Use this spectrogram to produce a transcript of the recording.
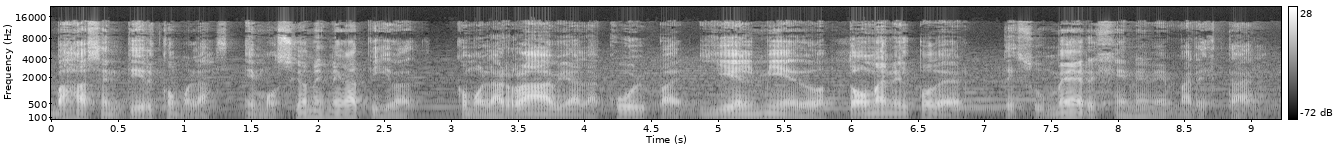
vas a sentir como las emociones negativas, como la rabia, la culpa y el miedo, toman el poder, te sumergen en el malestar.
